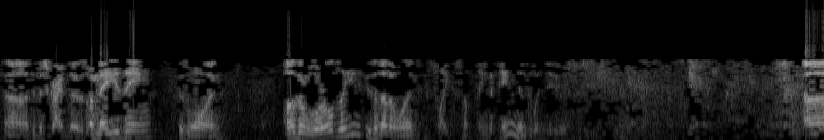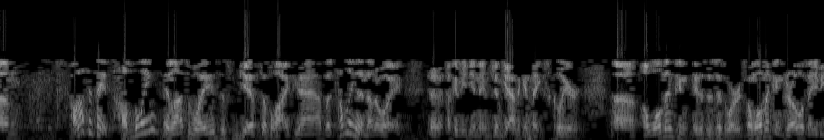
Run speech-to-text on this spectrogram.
uh, to describe those. Amazing is one. Otherworldly is another one. It's like something that aliens would do. Um, I'll also say it's humbling in lots of ways, this gift of life you have, but it's humbling in another way that a comedian named Jim Gaffigan makes clear. Uh, a woman can, this is his words, a woman can grow a baby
